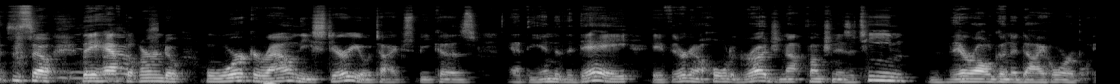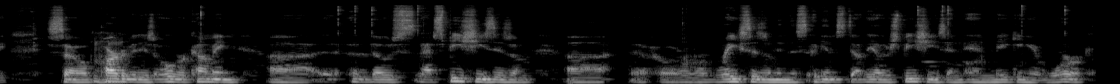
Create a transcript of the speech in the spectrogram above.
so they have to learn to work around these stereotypes because at the end of the day, if they're going to hold a grudge and not function as a team, they're all going to die horribly. So mm-hmm. part of it is overcoming uh, those that speciesism uh, or racism in this against the other species and, and making it work.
